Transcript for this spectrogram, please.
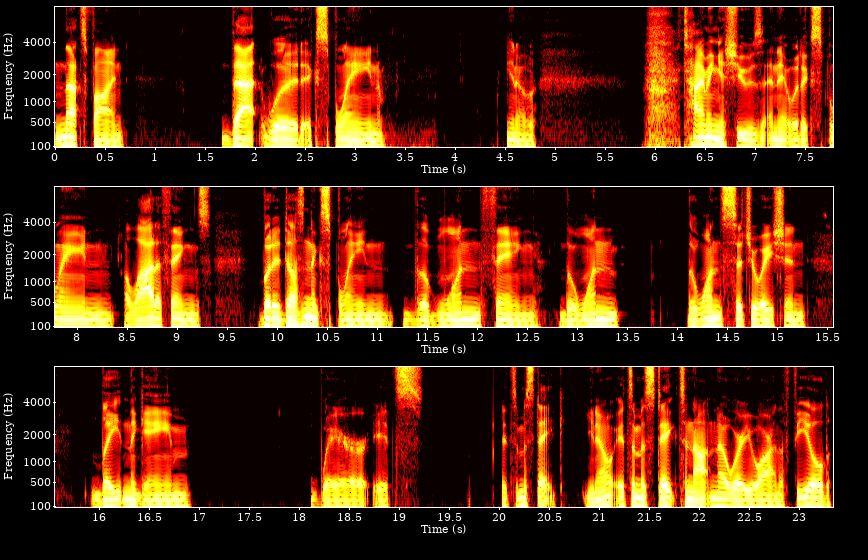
And that's fine. That would explain you know, timing issues and it would explain a lot of things, but it doesn't explain the one thing, the one the one situation late in the game where it's it's a mistake. You know, it's a mistake to not know where you are in the field.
